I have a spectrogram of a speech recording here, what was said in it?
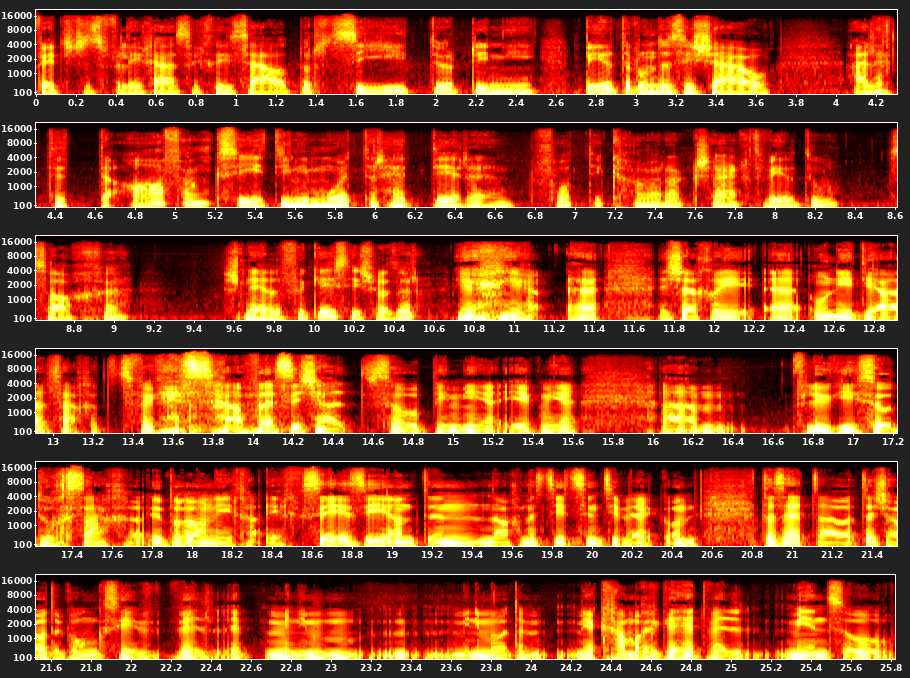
willst das vielleicht auch ein bisschen selber sein durch deine Bilder und es ist auch eigentlich der, der Anfang gewesen. Deine Mutter hat dir eine Fotokamera geschenkt, weil du Sachen schnell vergisst, oder? Ja, ja. Äh, ist ein bisschen äh, unideal, Sachen zu vergessen, aber es ist halt so bei mir irgendwie, ähm, fliege ich so durch Sachen über und ich, ich sehe sie und dann nach einer Zeit sind sie weg. Und das, hat auch, das ist auch der Grund weil meine, meine Mutter mir Kamera gegeben hat, weil wir so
